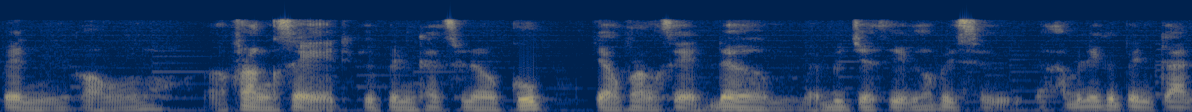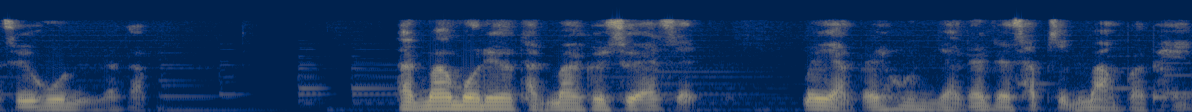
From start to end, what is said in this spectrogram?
เป็นของฝรั่งเศส คือเป็นคาสิโนกรุ๊ปจากฝรั่งเศสเดิมแต่ BJC ก็เข้าไปซื้อนะครับอันนี้ก็เป็นการซื้อหุ้นนะครับ ถัดมาโมเดลถัดมาคือซื้อแอสเซทไม่อยากได้หุ้นอยากได้แต่ทรัพย์สินบางประเภท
